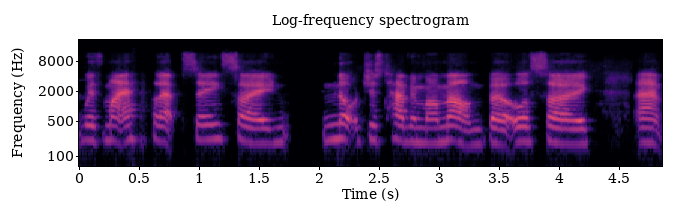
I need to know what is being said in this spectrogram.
with my epilepsy. So not just having my mum, but also um,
